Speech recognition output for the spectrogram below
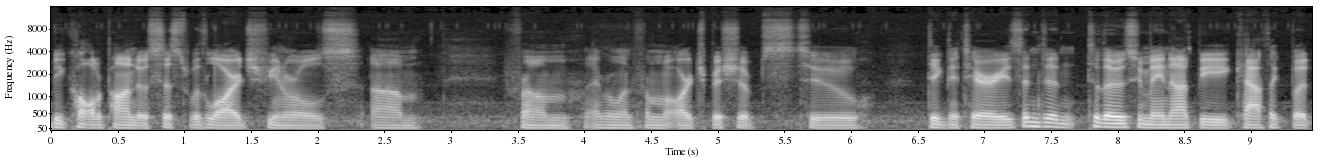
be called upon to assist with large funerals from everyone from archbishops to dignitaries and to, to, those who may not be Catholic but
